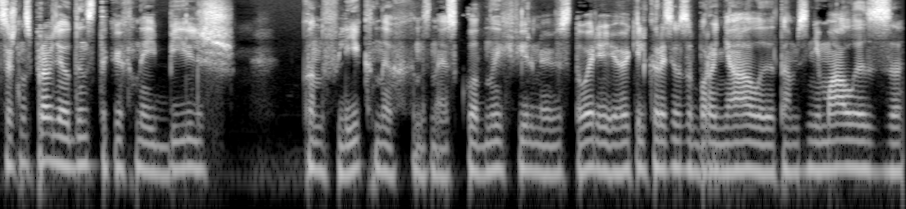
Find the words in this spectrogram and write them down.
Це ж насправді один з таких найбільш конфліктних, не знаю, складних фільмів в історії. Його кілька разів забороняли, там знімали з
